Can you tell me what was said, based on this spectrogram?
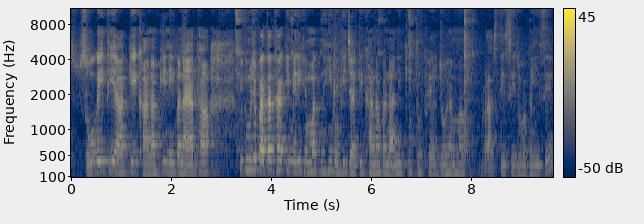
सो गई थी आके खाना भी नहीं बनाया था। क्योंकि मुझे पता था कि मेरी हिम्मत नहीं होगी जाके खाना बनाने की तो फिर जो है मैं रास्ते से जो है वहीं से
